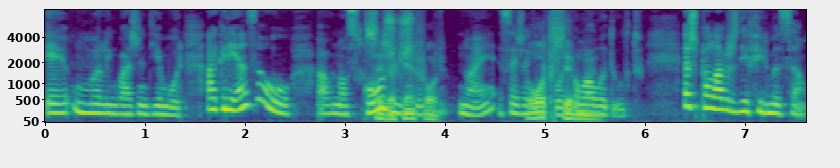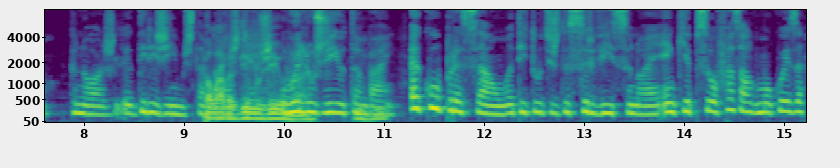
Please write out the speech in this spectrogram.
é uma linguagem de amor. À criança ou ao nosso Seja cônjuge, quem for. não é? Seja Ou quem for, ou ao adulto. As palavras de afirmação que nós dirigimos também. Palavras de elogio. O é? elogio também. A cooperação, atitudes de serviço, não é? Em que a pessoa faz alguma coisa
